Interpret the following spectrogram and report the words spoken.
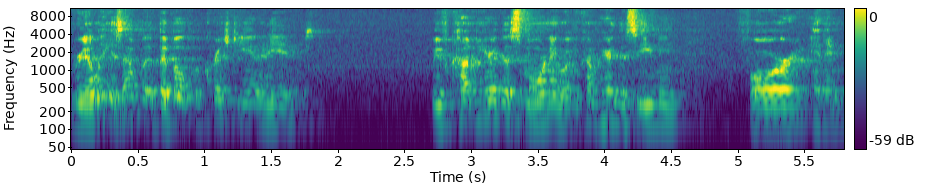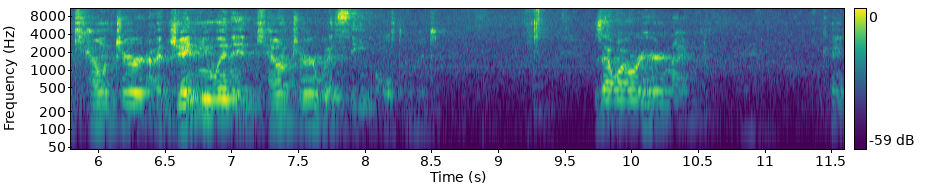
Really? Is that what biblical Christianity is? We've come here this morning, we've come here this evening for an encounter, a genuine encounter with the ultimate. Is that why we're here tonight? Okay.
